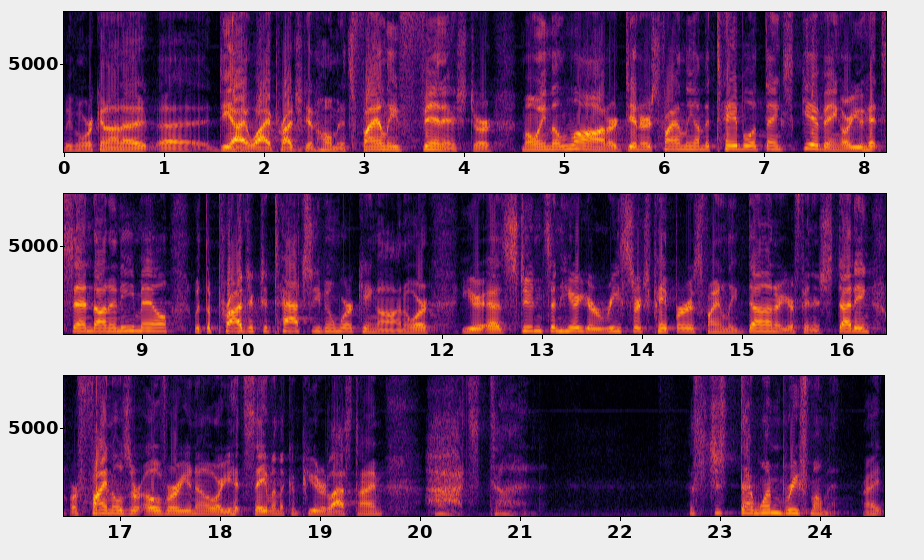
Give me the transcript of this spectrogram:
We've been working on a, a, DIY project at home and it's finally finished, or mowing the lawn, or dinner's finally on the table at Thanksgiving, or you hit send on an email with the project attached you've been working on, or you're, as students in here, your research paper is finally done, or you're finished studying, or finals are over, you know, or you hit save on the computer last time. Ah, it's done. It's just that one brief moment, right?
